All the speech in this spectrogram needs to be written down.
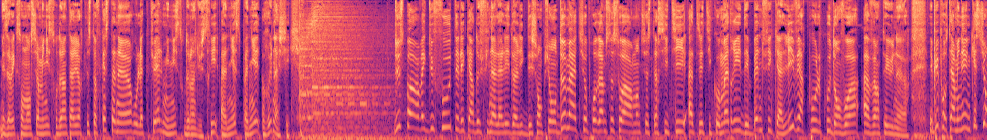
mais avec son ancien ministre de l'Intérieur Christophe Castaner ou l'actuel ministre de l'Industrie Agnès Pannier-Runacher. Du sport avec du foot et les quarts de finale aller de la Ligue des Champions. Deux matchs au programme ce soir. Manchester City, Atlético Madrid et Benfica Liverpool. Coup d'envoi à 21h. Et puis pour terminer, une question.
